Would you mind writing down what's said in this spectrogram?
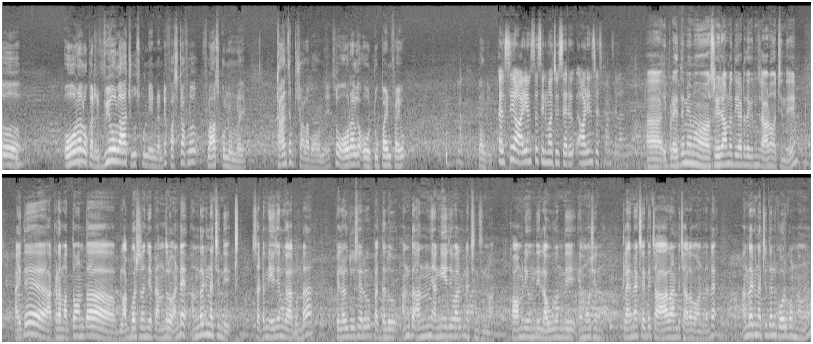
ఓవరాల్ ఒక రివ్యూలా చూసుకుంటే ఏంటంటే ఫస్ట్ హాఫ్లో ఫ్లాస్ కొన్ని ఉన్నాయి. కాన్సెప్ట్ చాలా బాగుంది. సో ఓవరాల్గా ఓ two point five thank you కలిసి ఆడియన్స్తో సినిమా చూశారు. ఆడియన్స్ రెస్పాన్స్ ఎలా ఇప్పుడైతే మేము శ్రీరాములు థియేటర్ దగ్గర నుంచి రావడం వచ్చింది. అయితే అక్కడ మొత్తం అంతా బ్లాక్ బస్టర్ అని చెప్పి అందరూ అంటే అందరికీ నచ్చింది. సటన్ ఏజ్ అని కాకుండా పిల్లలు చూశారు పెద్దలు అంత అన్ని అన్ని ఏజ్ వాళ్ళకి నచ్చింది సినిమా. కామెడీ ఉంది లవ్ ఉంది ఎమోషన్ క్లైమాక్స్ అయితే చాలా అంటే చాలా బాగుంటుంది. అంటే అందరికీ నచ్చుద్దని కోరుకుంటున్నాము.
